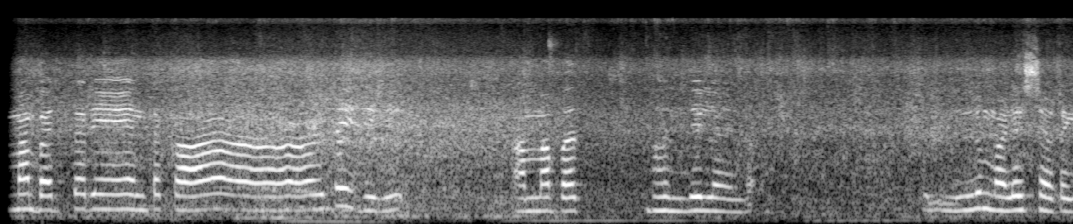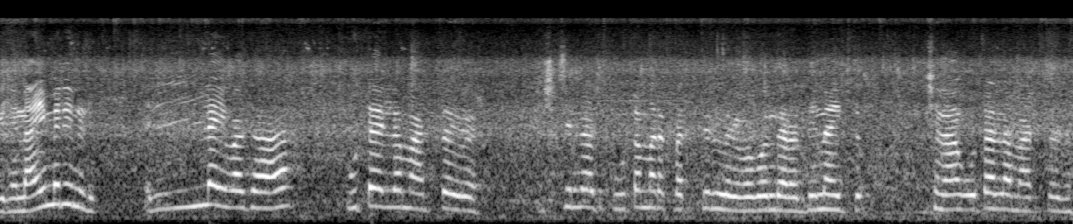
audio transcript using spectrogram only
ಅಮ್ಮ ಬರ್ತಾರೆ ಅಂತ ಕಾಯ್ತಾ ಇದ್ದೀವಿ ಅಮ್ಮ ಬರ್ ಬಂದಿಲ್ಲ ಇಲ್ಲ ಫುಲ್ಲು ಮಳೆ ಸ್ಟಾರ್ಟ್ ಆಗಿದೆ. ನಾಯಿ ಮರಿ ನೋಡಿ. ಎಲ್ಲ ಇವಾಗ ಊಟ ಎಲ್ಲ ಮಾಡ್ತಾ ಇವೆ. ಇಷ್ಟು ದಿನ ಅದಕ್ಕೆ ಊಟ ಮಾಡೋಕ್ಕೆ ಬರ್ತಿರಲಿಲ್ಲ. ಇವಾಗ ಒಂದು ಎರಡು ದಿನ ಆಯಿತು. ಚೆನ್ನಾಗಿ ಊಟ ಎಲ್ಲ ಮಾಡ್ತಾ ಇದೆ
